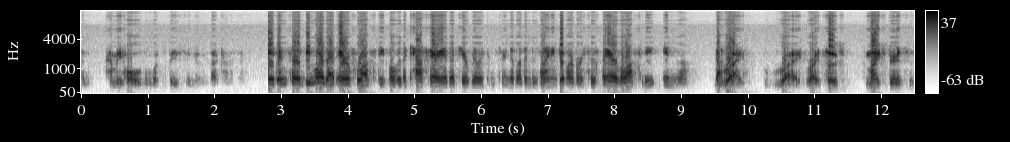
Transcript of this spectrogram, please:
and how many holes and what spacing and that kind of thing. And so it'd be more that air velocity over the calf area that you're really concerned about in designing for versus the air velocity in the duct. Right, right, right. So it's, my experience has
